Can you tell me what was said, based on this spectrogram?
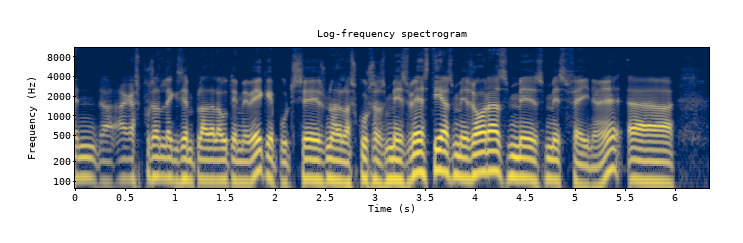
en, has posat l'exemple de l'UTMB, que potser és una de les curses més bèsties, més hores, més, més feina. Eh? Uh,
